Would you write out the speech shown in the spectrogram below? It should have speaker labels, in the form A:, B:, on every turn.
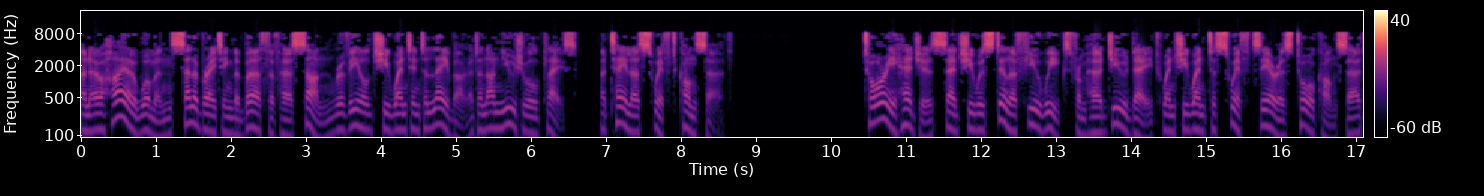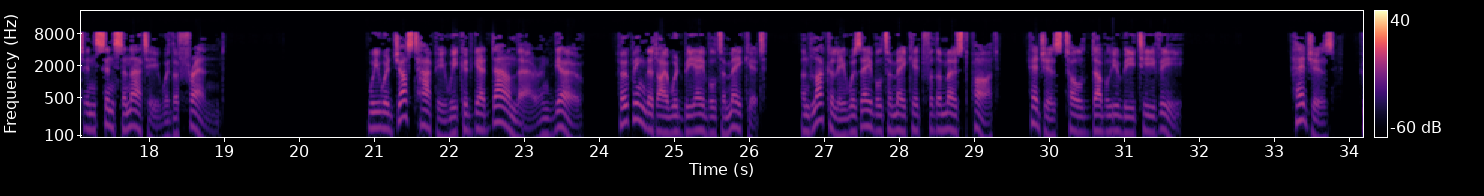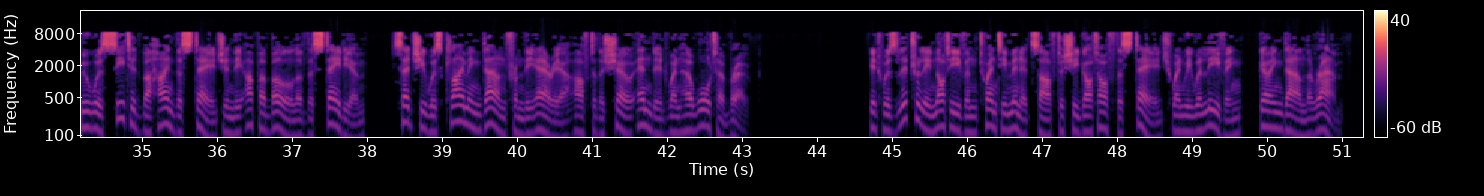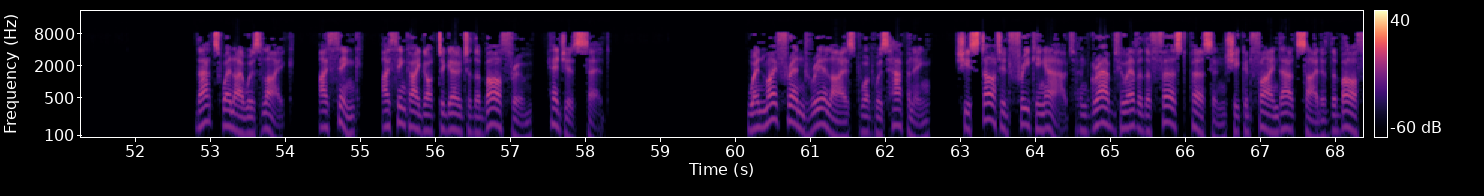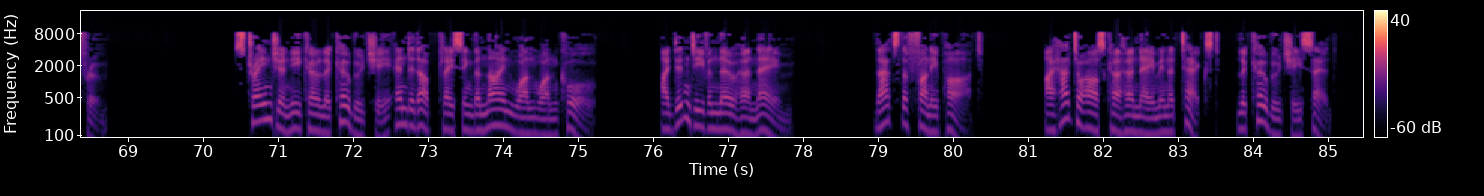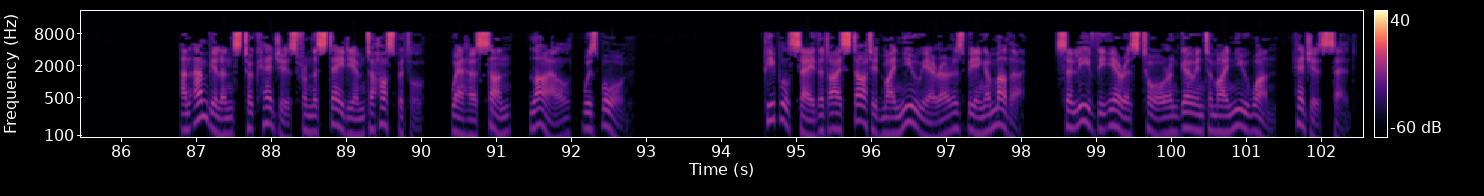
A: An Ohio woman celebrating the birth of her son revealed she went into labor at an unusual place, a Taylor Swift concert. Tori Hedges said she was still a few weeks from her due date when she went to Swift's Eras Tour concert in Cincinnati with a friend. We were just happy we could get down there and go, hoping that I would be able to make it, and luckily was able to make it for the most part, Hedges told WBTV. Hedges, who was seated behind the stage in the upper bowl of the stadium, said she was climbing down from the area after the show ended when her water broke. It was literally not even 20 minutes after she got off the stage when we were leaving, going down the ramp. That's when I was like, I think, I think I got to go to the bathroom, Hedges said. When my friend realized what was happening, she started freaking out and grabbed whoever the first person she could find outside of the bathroom. Stranger Nico Lakobuchi ended up placing the 911 call. I didn't even know her name. That's the funny part. I had to ask her her name in a text, Lakobuchi said. An ambulance took Hedges from the stadium to hospital, where her son, Lyle, was born. People say that I started my new era as being a mother. So leave the Eras tour and go into my new one, Hedges said.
